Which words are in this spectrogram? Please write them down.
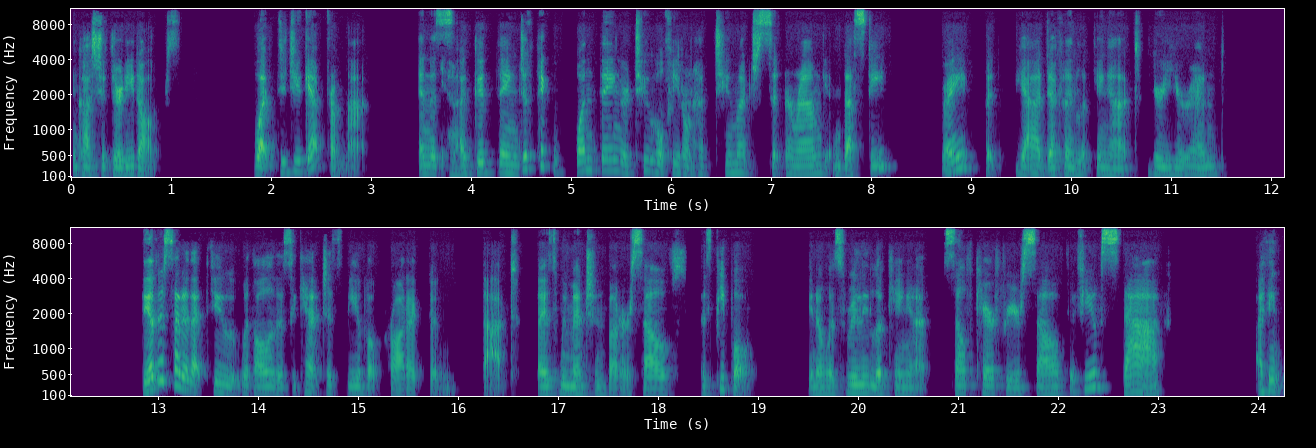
and cost you $30. What did you get from that? And it's Yeah. a good thing. Just pick one thing or two. Hopefully you don't have too much sitting around getting dusty, right? But yeah, definitely looking at your year end. The other side of that too, with all of this, it can't just be about product and that. As we mentioned about ourselves as people, you know, it's really looking at self-care for yourself. If you have staff, I think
